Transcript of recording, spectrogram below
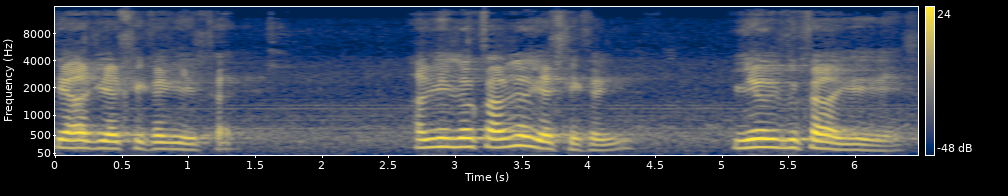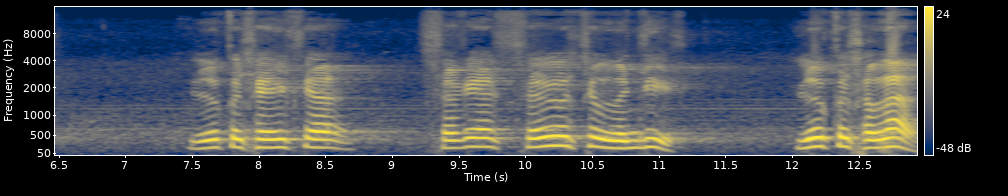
की आज या ठिकाणी येतात. आम्ही लोक आलो या ठिकाणी. निवडणुका आलेल्या आहेत. लोकशाहीच्या सगळ्यात सर्वोच्च मंदिर लोकसभा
